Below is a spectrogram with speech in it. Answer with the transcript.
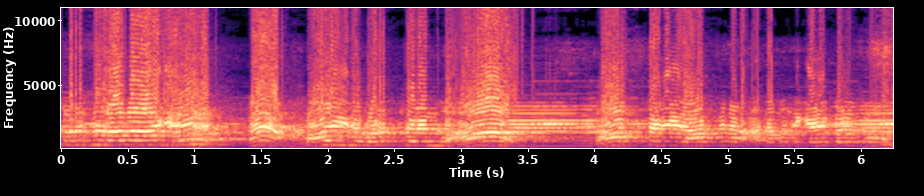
ಪರಶುರಾಮನಾಗಿ ಆ, ಬಾಯಿಗೆ ಬರುತ್ತರೆಂದು ಆ ಶಾಸ್ತ್ರೀ ರಾಜ್ಯದ ಹದಮತಿ ಕೇಳಿಕೊಳ್ಳುವುದು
